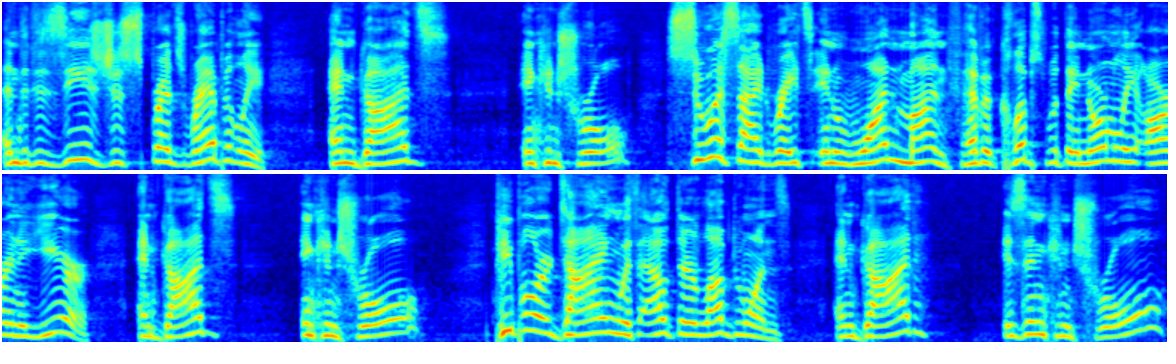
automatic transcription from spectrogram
and the disease just spreads rampantly. And God's in control. Suicide rates in one month have eclipsed what they normally are in a year, and God's in control. People are dying without their loved ones, and God is in control.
